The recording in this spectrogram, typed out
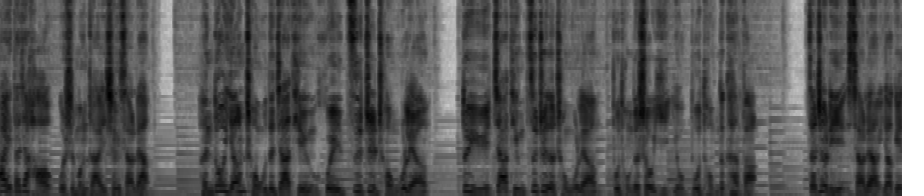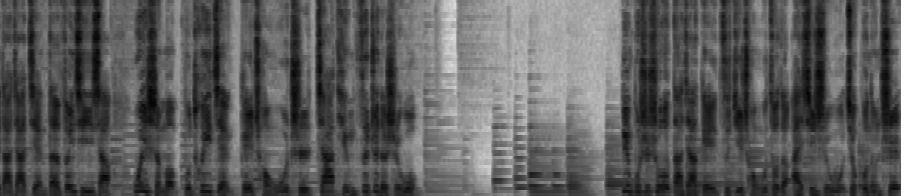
嗨，大家好，我是萌爪医生小亮。很多养宠物的家庭会自制宠物粮。对于家庭自制的宠物粮，不同的兽医有不同的看法。在这里，小亮要给大家简单分析一下，为什么不推荐给宠物吃家庭自制的食物。并不是说大家给自己宠物做的爱心食物就不能吃，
